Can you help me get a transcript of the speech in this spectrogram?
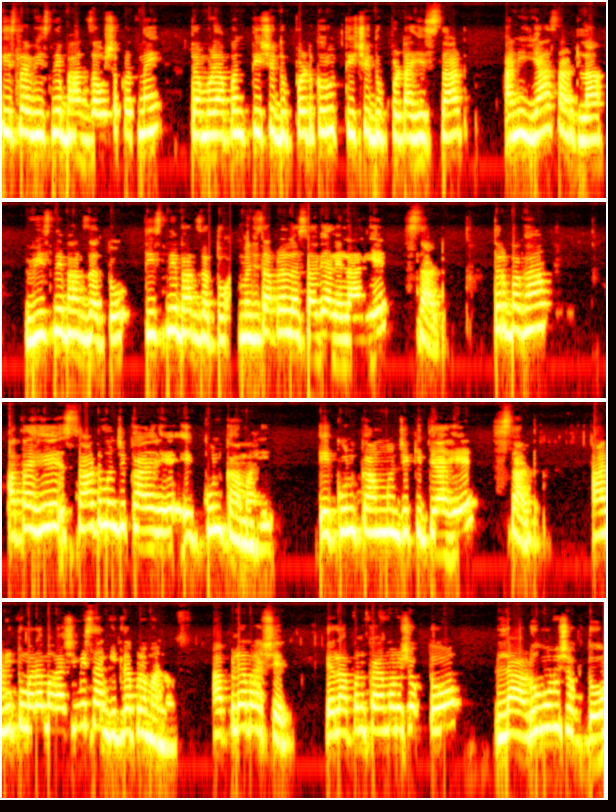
तीसला वीसने भाग जाऊ शकत नाही. त्यामुळे आपण तीसशे दुप्पट करू. तीसशे दुप्पट आहे साठ. आणि या साठला वीसने भाग जातो. तीसने भाग जातो. म्हणजे आपला लसावी आलेला आहे साठ. तर बघा आता हे साठ म्हणजे काय आहे? एकूण काम आहे. एकूण काम म्हणजे किती आहे? साठ. आणि तुम्हाला मगाशी मी सांगितल्याप्रमाणे आपल्या भाषेत याला आपण काय म्हणू शकतो? लाडू म्हणू शकतो.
